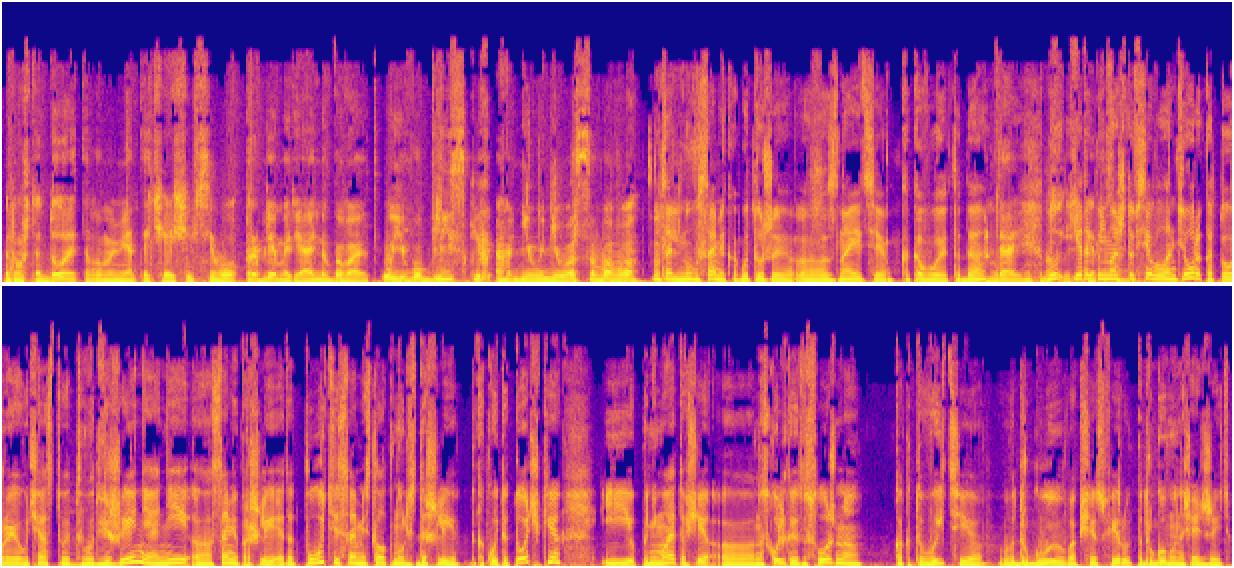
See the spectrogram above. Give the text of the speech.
Потому что до этого момента чаще всего проблемы реально бывают у его близких, а не у него самого. Наталья, ну вы сами как бы тоже э, знаете, каково это, да? Да, я Ну, я так понимаю, что все волонтеры, которые участвуют в движении, они э, сами прошли этот путь и сами столкнулись, дошли до какой-то точки и понимают вообще, э, насколько это сложно как-то выйти в другую вообще сферу по-другому начать жить.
